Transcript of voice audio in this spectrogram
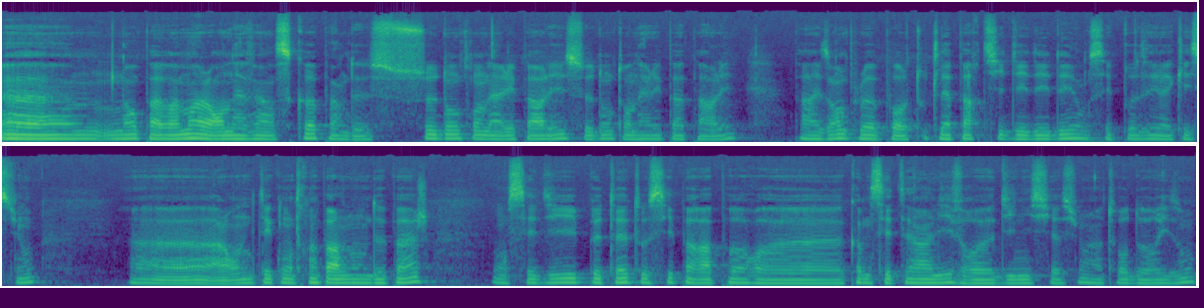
Non, pas vraiment. Alors on avait un scope hein, de ce dont on allait parler, ce dont on n'allait pas parler. Par exemple, pour toute la partie DDD, on s'est posé la question. Euh, alors, on était contraint par le nombre de pages. On s'est dit peut-être aussi par rapport, euh, comme c'était un livre d'initiation, un tour d'horizon,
